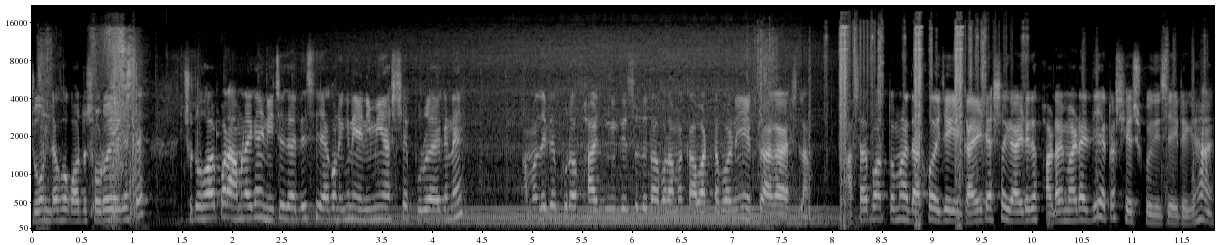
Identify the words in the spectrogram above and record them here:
জোন দেখো কত ছোটো হয়ে গেছে। ছোটো হওয়ার পর আমরা এখানে নিচে যাইতেছি, এখন এখানে এনিমি আসছে পুরো এখানে। আমাদেরকে পুরো ফাইট নিতেছিল, তারপর আমরা কাবার টাবার নিয়ে একটু আগে আসলাম। আসার পর তোমরা দেখো, এই যে গাড়িটা আসছে, গাড়িটাকে ফাটাই মাটাই দিয়ে একটা শেষ করে দিয়েছে এইটাকে হ্যাঁ?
